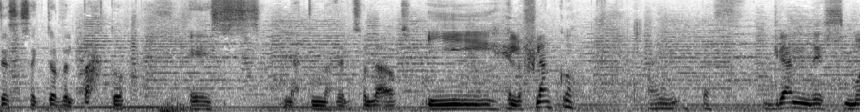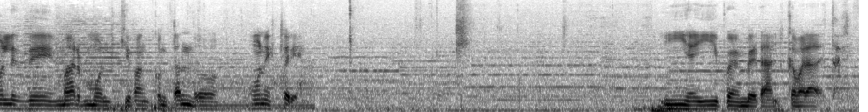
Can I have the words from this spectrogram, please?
ese sector del pasto es las tumbas de los soldados. Y en los flancos hay grandes moles de mármol que van contando una historia. Y ahí pueden ver al camarada de tal.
